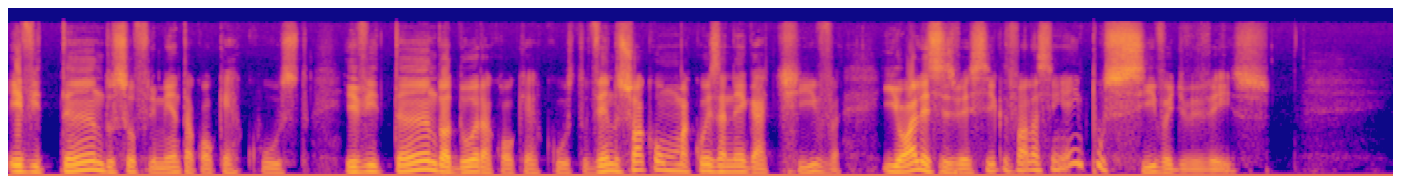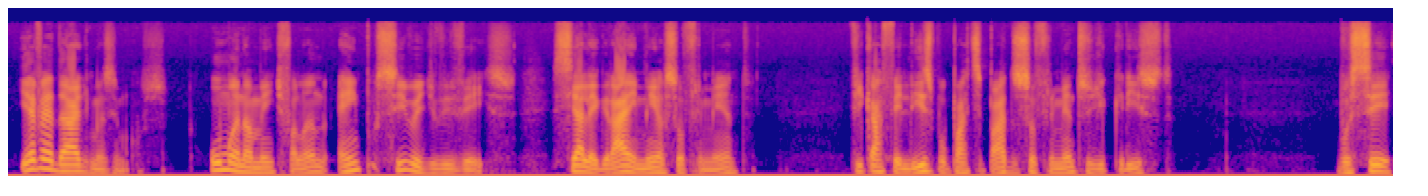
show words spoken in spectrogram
evitando o sofrimento a qualquer custo, evitando a dor a qualquer custo, vendo só como uma coisa negativa, e olha esses versículos e fala assim: é impossível de viver isso. E é verdade, meus irmãos. Humanamente falando, é impossível de viver isso. Se alegrar em meio ao sofrimento, ficar feliz por participar dos sofrimentos de Cristo, você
